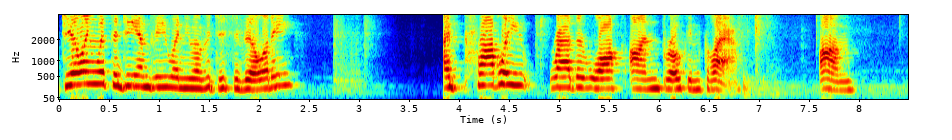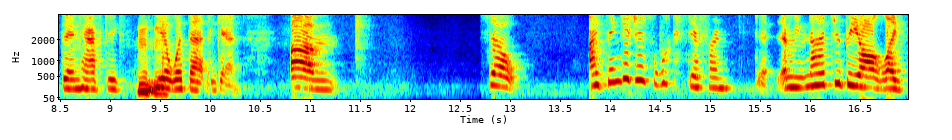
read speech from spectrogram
Dealing with the DMV when you have a disability, I'd probably rather walk on broken glass um, than have to deal with that again. Um, so, I think it just looks different. I mean, not to be all like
